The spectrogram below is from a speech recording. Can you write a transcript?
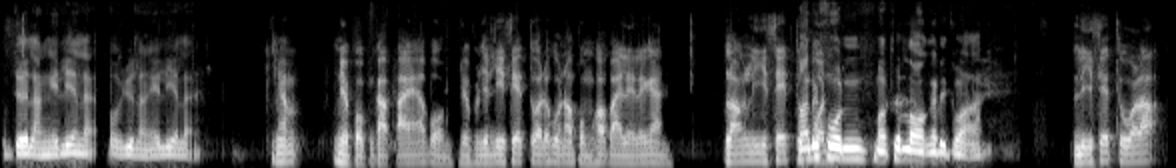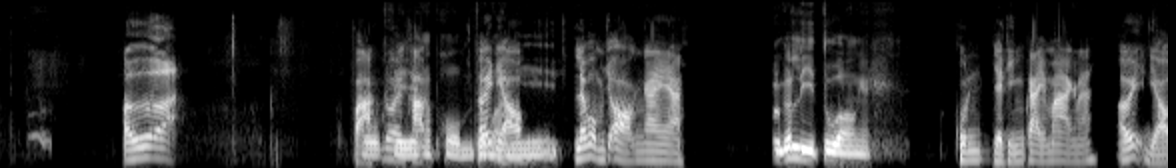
ผมเจอหลังเอเลี่ยนแล้วผมอยู่หลังเอเลี่ยนแล้วงั้นเดี๋ยวผมกลับไปครับผม เดี๋ยวผมจะรีเซ็ตตัวแล้วคุณเอาผมเข้าไปเลยแล้วกัน ลองรีเซ็ตทุมากทุกคคนนมาทดลองกันดีกว่ารีเซ็ตตัวแล้วเออฝากโอด้วยเคครับครับ ผมเฮ้จังยหเดี๋ยววะนี้แล้วผมจะออกไงอะ คุณก็รีตัวไง คุณอย่าทิ้งไกลมากนะ เอ้ยเดี๋ยว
